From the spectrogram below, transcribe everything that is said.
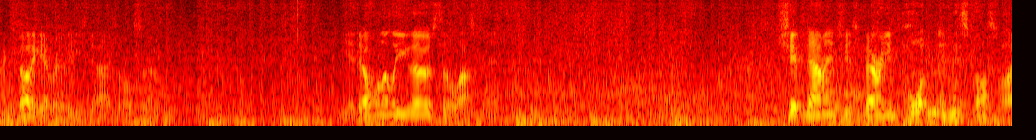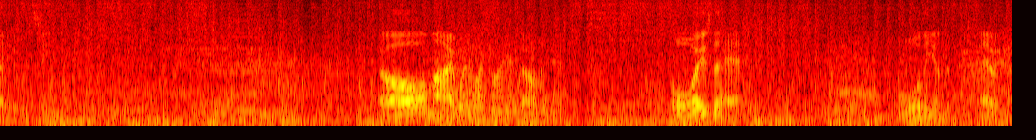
well. I gotta get rid of these guys also. You don't want to leave those to the last minute. Ship damage is very important in this boss fight, Oh my, where do I find it? Oh, the head. Always the head. Or the underbelly. There we go.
